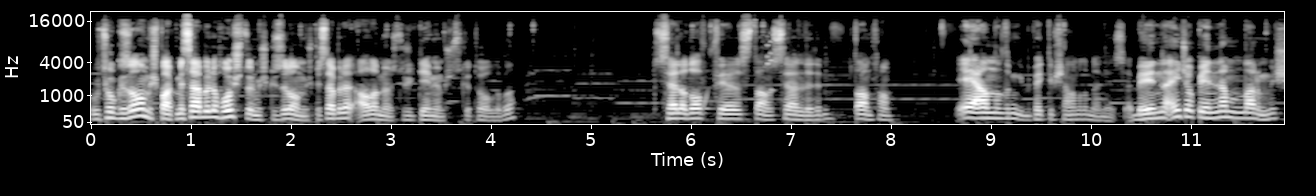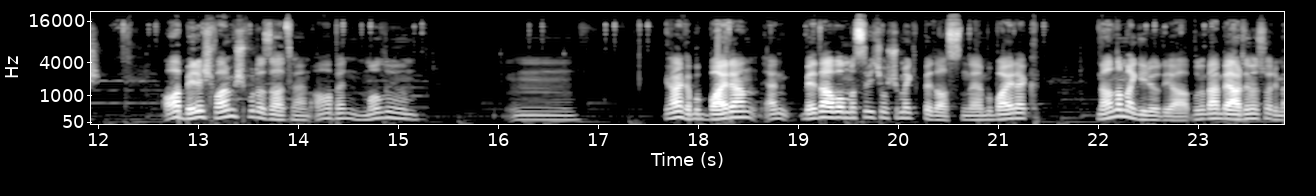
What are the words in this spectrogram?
Bu çok güzel olmuş bak mesela böyle hoş durmuş güzel olmuş. Mesela böyle alamıyorum sürükleyemiyormuşuz kötü oldu bu. Sell adopt fails tamam sell dedim. Tamam tamam. E anladım gibi pek de bir şey anlamadım da neyse. Beğenilen en çok beğenilen bunlarmış. Aa beleş varmış burada zaten. Aa ben malım. Hmm. Ya kanka bu bayrağın yani bedava olması hiç hoşuma gitmedi aslında. Yani bu bayrak ne anlama geliyordu ya? Bunu ben bir Erdem'e sorayım.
